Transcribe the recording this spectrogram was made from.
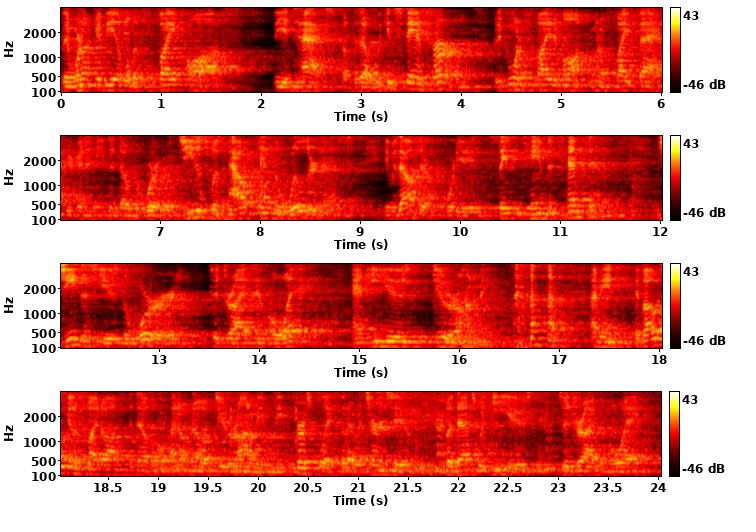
then we're not going to be able to fight off the attacks of the devil. We can stand firm, but if you want to fight him off, you want to fight back, you're going to need to know the Word. When Jesus was out in the wilderness, he was out there for 40 days, and Satan came to tempt him. Jesus used the Word to drive him away and he used Deuteronomy. I mean, if I was going to fight off the devil, I don't know if Deuteronomy would be the first place that I would turn to, but that's what he used to drive him away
